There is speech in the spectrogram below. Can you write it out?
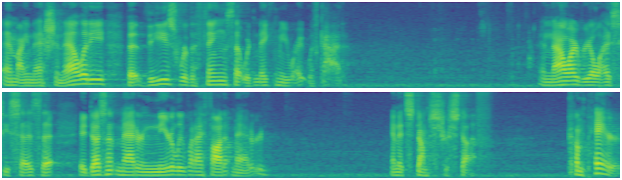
and my nationality, that these were the things that would make me right with God. And now I realize he says that it doesn't matter nearly what I thought it mattered. And it's dumpster stuff compared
